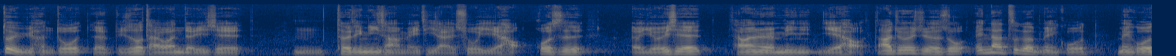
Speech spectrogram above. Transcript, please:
对于很多呃，比如说台湾的一些嗯特定立场的媒体来说也好，或者是呃有一些台湾人民也好，大家就会觉得说，诶，那这个美国美国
